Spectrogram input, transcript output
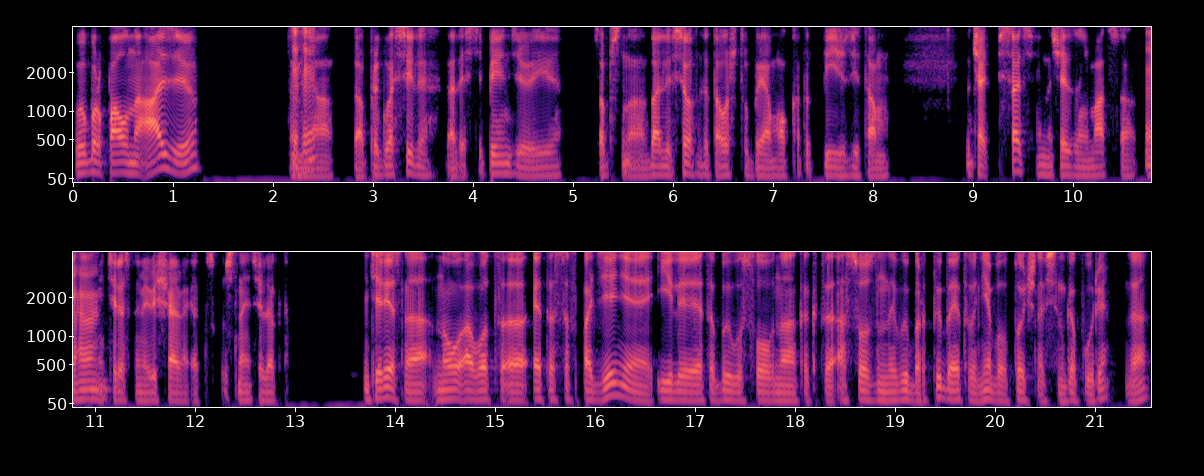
Выбор пал на Азию. Uh-huh. Меня да, пригласили, дали стипендию и, собственно, дали все для того, чтобы я мог этот PhD там начать писать и начать заниматься uh-huh. интересными вещами, как искусственный интеллект. Интересно, ну а вот э, это совпадение или это был условно как-то осознанный выбор? Ты до этого не был точно в Сингапуре, да?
